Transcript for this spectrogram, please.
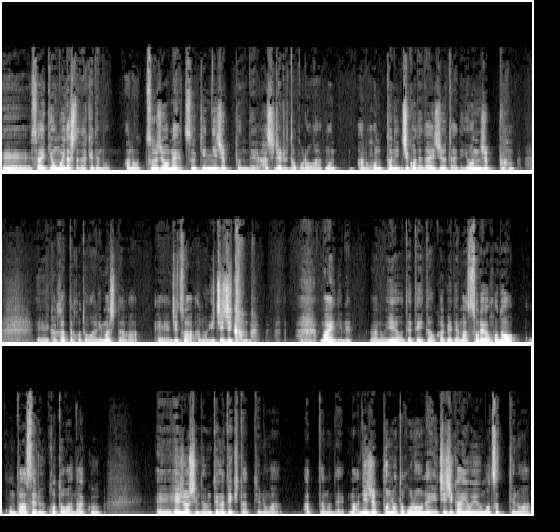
えー、最近思い出しただけでも、あの、通常ね、通勤20分で走れるところが、もう、あの、本当に事故で大渋滞で40分 えー、かかったことがありましたが、えー、実はあの、1時間 前にね、あの、家を出ていたおかげで、まあ、それほど、本当焦ることはなく、えー、平常心で運転ができたっていうのがあったので、まあ、20分のところをね、1時間余裕持つっていうのは、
